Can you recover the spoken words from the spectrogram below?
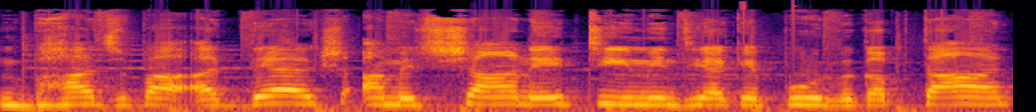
भाजपा अध्यक्ष अमित शाह ने टीम इंडिया के पूर्व कप्तान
